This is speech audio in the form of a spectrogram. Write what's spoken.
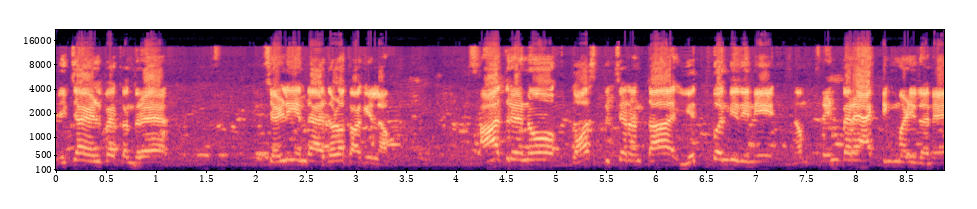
ನಿಜ ಹೇಳ್ಬೇಕಂದ್ರೆ ಚಳಿಯಿಂದ ಎದೊಳಕ್ಕಾಗಿಲ್ಲ ಆದ್ರೇನು ಬಾಸ್ ಪಿಕ್ಚರ್ ಅಂತ ಎದ್ ಬಂದಿದೀನಿ ನಮ್ ಫ್ರೆಂಡ್ ಬೇರೆ ಆಕ್ಟಿಂಗ್ ಮಾಡಿದಾನೆ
